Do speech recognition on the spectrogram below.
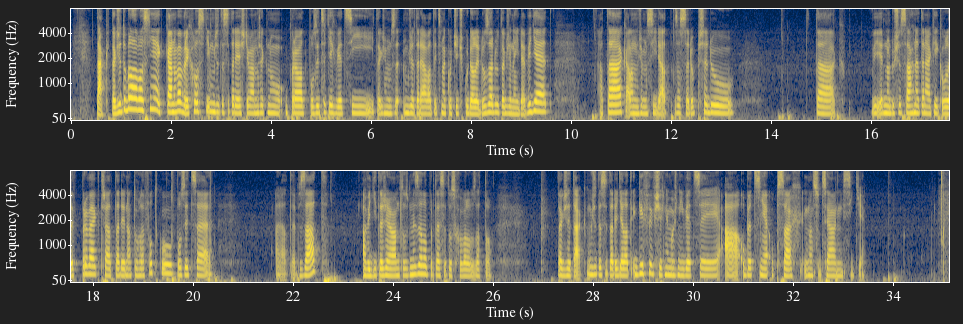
Tak, takže to byla vlastně kanva v rychlosti, můžete si tady ještě vám řeknu upravovat pozice těch věcí, takže můžete dávat, teď jsme kočičku dali dozadu, takže nejde vidět. A tak, ale můžeme si ji dát zase dopředu, tak, vy jednoduše sáhnete na jakýkoliv prvek, třeba tady na tuhle fotku, pozice a dáte vzad. A vidíte, že vám to zmizelo, protože se to schovalo za to. Takže tak, můžete si tady dělat i gify, všechny možné věci a obecně obsah na sociální sítě.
